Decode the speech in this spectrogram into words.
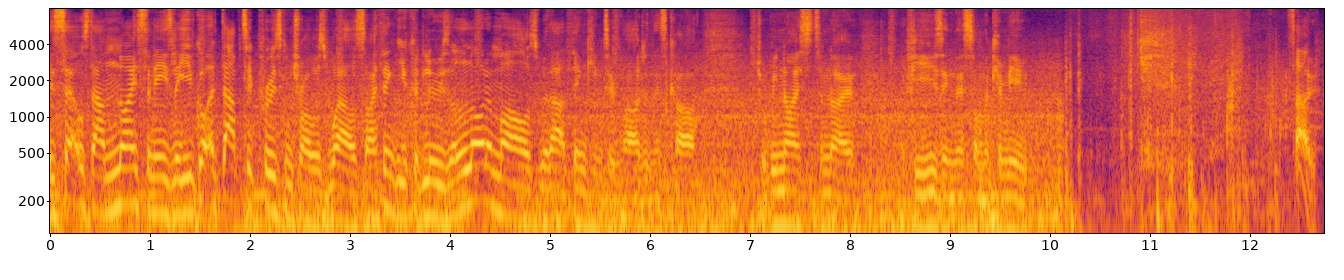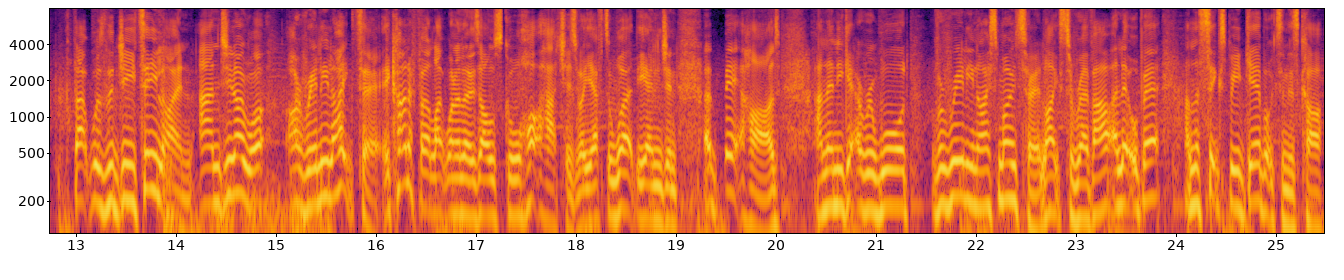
It settles down nice and easily. You've got adaptive cruise control as well, so I think you could lose a lot of miles without thinking too hard in this car, which will be nice to know if you're using this on the commute. So, that was the GT line. And you know what? I really liked it. It kind of felt like one of those old school hot hatches where you have to work the engine a bit hard and then you get a reward of a really nice motor. It likes to rev out a little bit and the six speed gearbox in this car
